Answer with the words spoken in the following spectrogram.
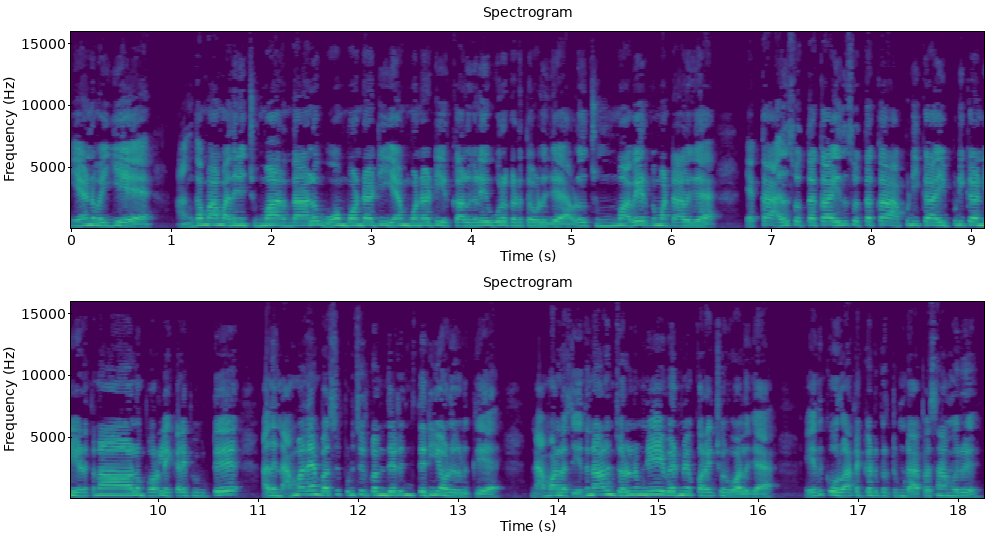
ஏன்னு வையே. அங்கம்மா மதினி சும்மா இருந்தாலும் ஓம் பொண்டாட்டி ஏன் பொண்டாட்டி இருக்காளுகளே ஊரை கெடுத்தவளுக. அவளுக்கு சும்மாவே இருக்க மாட்டாளுக. எக்கா அது சொத்தக்கா இது சொத்தக்கா அப்படிக்கா இப்படிக்காண்டி எடுத்தனாலும் பொருளை கிளப்பி விட்டு அது நம்ம தான் பஸ் பிடிச்சிருக்கோம் தெரிஞ்சு தெரியும் அவளுகளுக்கு. நம்மள எதனாலும் சொல்லணும்னே வெறுமையை குறைச்சி வருவாளுக எதுக்கு ஒரு வார்த்தை கெடுக்கட்டும்டா பேசாம ஆமாம்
